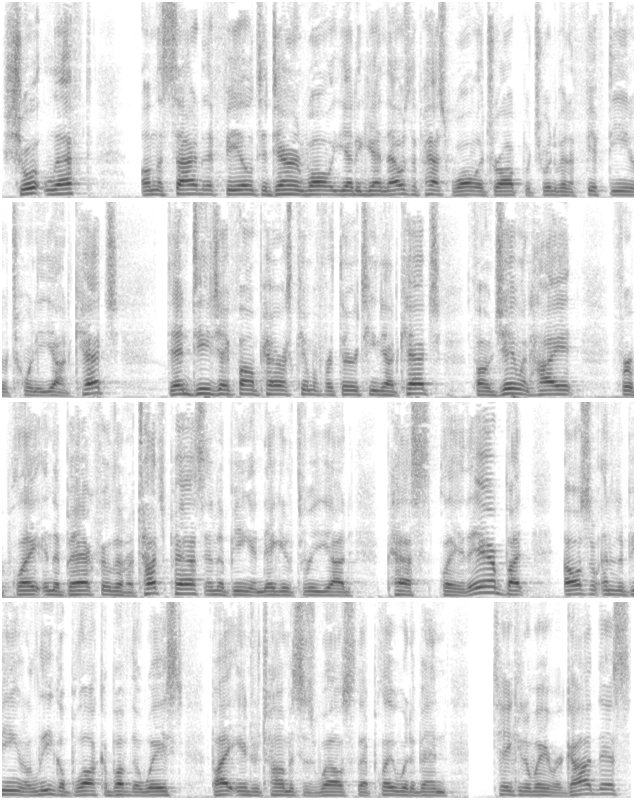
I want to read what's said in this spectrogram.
short left on the side of the field to Darren Waller yet again. That was the pass Waller drop, which would have been a 15 or 20 yard catch. Then DJ found Parris Campbell for 13 yard catch, found Jalin Hyatt for a play in the backfield on a touch pass, ended up being a negative three yard pass play there, but also ended up being an illegal block above the waist by Andrew Thomas as well. So that play would have been taken away regardless.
